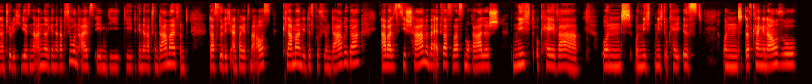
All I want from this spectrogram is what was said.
natürlich, wir sind eine andere Generation als eben die, die Generation damals und das würde ich einfach jetzt mal ausklammern, die Diskussion darüber. Aber das ist die Scham über etwas, was moralisch nicht okay war und, und nicht, nicht okay ist. Und das kann genauso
